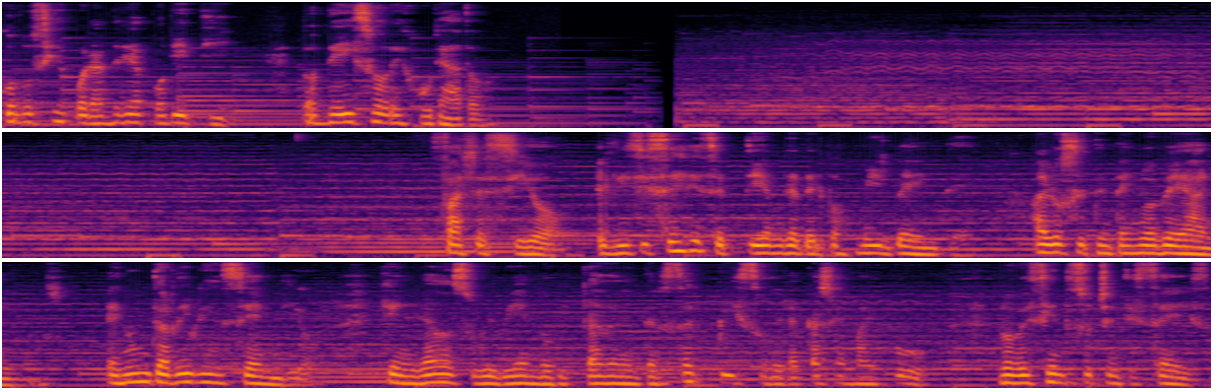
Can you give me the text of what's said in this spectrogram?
conducido por Andrea Politi, donde hizo de jurado. Falleció el 16 de septiembre del 2020 a los 79 años en un terrible incendio generado en su vivienda ubicada en el tercer piso de la calle Maipú 986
